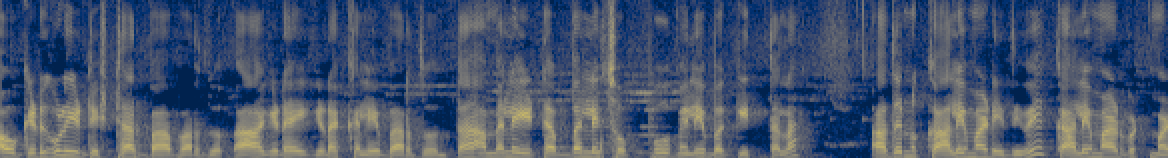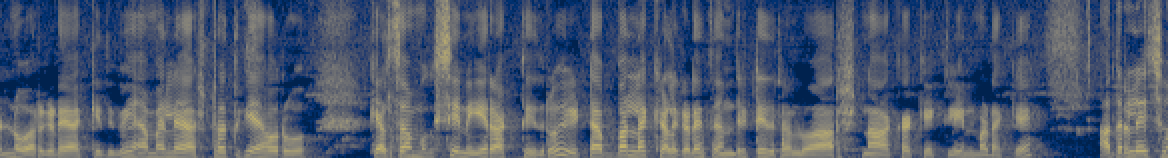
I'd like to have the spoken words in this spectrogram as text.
ಅವು ಗಿಡಗಳಿಗೆ ಡಿಸ್ಟರ್ಬ್ ಆಗಬಾರ್ದು, ಆ ಗಿಡ ಈ ಗಿಡ ಕಲಿಬಾರ್ದು ಅಂತ. ಆಮೇಲೆ ಈ ಟಬ್ಬಲ್ಲಿ ಸೊಪ್ಪು ಮೆಲಿ ಬಗ್ಗೆ ಇತ್ತಲ್ಲ, ಅದನ್ನು ಖಾಲಿ ಮಾಡಿದ್ದೀವಿ. ಖಾಲಿ ಮಾಡಿಬಿಟ್ಟು ಮಣ್ಣು ಹೊರಗಡೆ ಹಾಕಿದ್ದೀವಿ. ಆಮೇಲೆ ಅಷ್ಟೊತ್ತಿಗೆ ಅವರು ಕೆಲಸ ಮುಗಿಸಿ ನೀರು ಹಾಕ್ತಿದ್ರು. ಈ ಟಬ್ಬೆಲ್ಲ ಕೆಳಗಡೆ ತಂದಿಟ್ಟಿದ್ರಲ್ವ ಅರ್ಶಿನ ಹಾಕೋಕ್ಕೆ, ಕ್ಲೀನ್ ಮಾಡೋಕ್ಕೆ. ಅದರಲ್ಲಿ ಸು,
